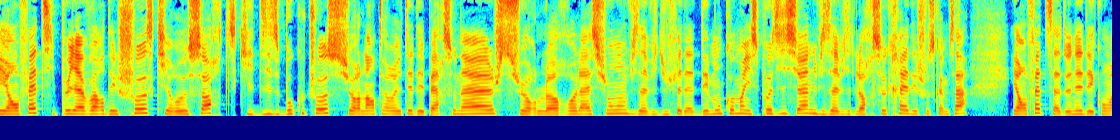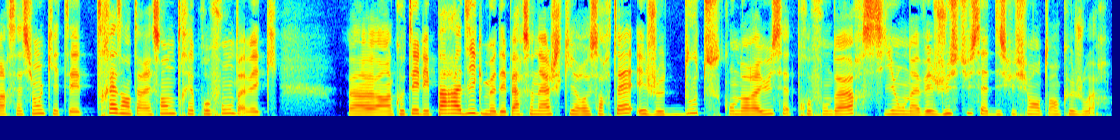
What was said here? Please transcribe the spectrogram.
Et en fait il peut y avoir des choses qui ressortent, qui disent beaucoup de choses sur l'intériorité des personnages, sur leurs relations vis-à-vis du fait d'être démons, comment ils se positionnent vis-à-vis de leurs secrets, des choses comme ça. Et en fait ça donnait des conversations qui étaient très intéressantes, très profondes, avec euh, un côté les paradigmes des personnages qui ressortaient. Et je doute qu'on aurait eu cette profondeur si on avait juste eu cette discussion en tant que joueur.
